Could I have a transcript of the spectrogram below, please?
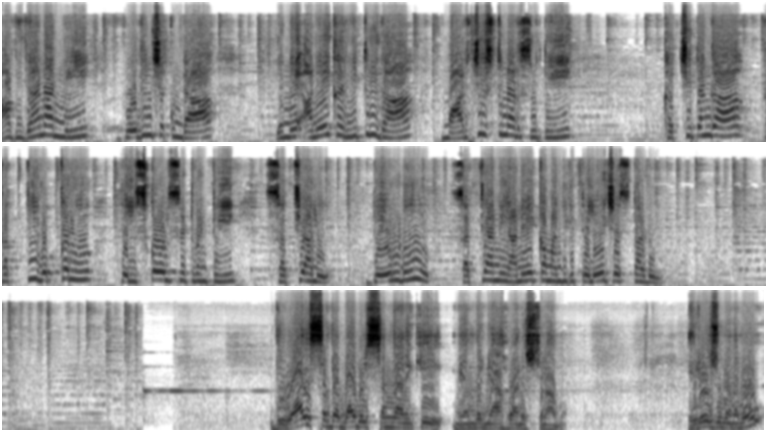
ఆ విధానాన్ని బోధించకుండా ఎన్ని- అనేక రీతులుగా మార్చేస్తున్నారు శృతి. ఖచ్చితంగా ప్రతి ఒక్కరూ తెలుసుకోవాల్సినటువంటి సత్యాలు దేవుడు సత్యాన్ని అనేక మందికి తెలియచేస్తాడు. The voice of the Bible సంఘానికి మీ అందరిని ఆహ్వానిస్తున్నాము. ఈరోజు మనము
